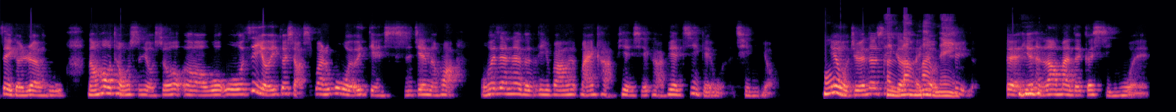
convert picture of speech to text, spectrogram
这个任务。然后同时有时候，呃，我我自己有一个小习惯，如果我有一点时间的话，我会在那个地方买卡片、写卡片寄给我的亲友，因为我哦觉得那是一个很有趣的，对，也很浪漫的一个行为。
